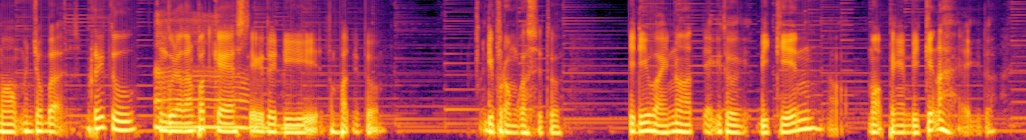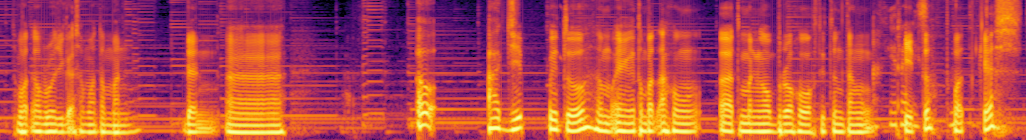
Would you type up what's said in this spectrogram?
mau mencoba seperti itu menggunakan Ah. podcast kayak gitu di tempat itu di promkos itu. Jadi why not ya gitu bikin mau pengen bikin lah ya gitu. Sempat ngobrol juga sama teman dan eh oh Ajib itu tem- yang tempat aku eh, teman ngobrol waktu itu tentang Akhirnya itu disebut. podcast.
